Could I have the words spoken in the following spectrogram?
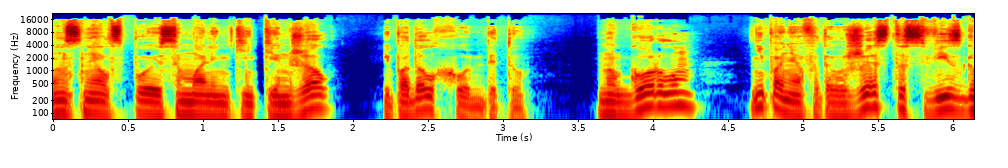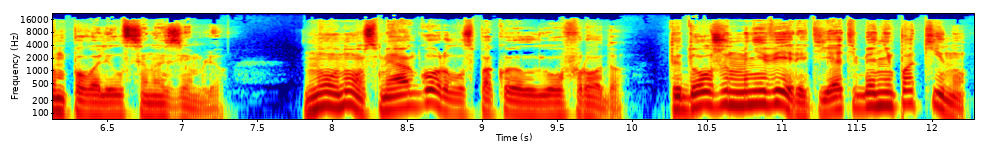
Он снял с пояса маленький кинжал и подал хоббиту. Но горлом, не поняв этого жеста, с визгом повалился на землю. «Ну-ну, Смеагорл», — успокоил его Фродо. Ты должен мне верить, я тебя не покину.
